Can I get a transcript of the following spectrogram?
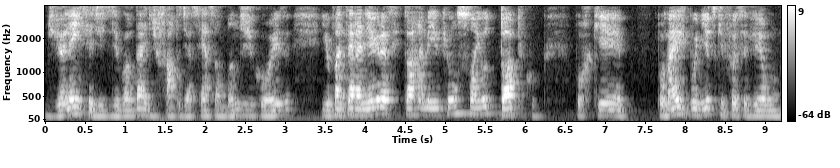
De violência, de desigualdade, de falta de acesso a um bando de coisa. E o Pantera Negra se torna meio que um sonho utópico, porque por mais bonito que fosse ver um,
